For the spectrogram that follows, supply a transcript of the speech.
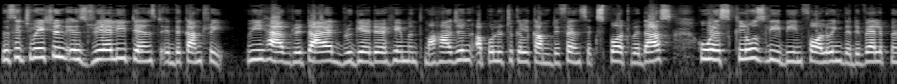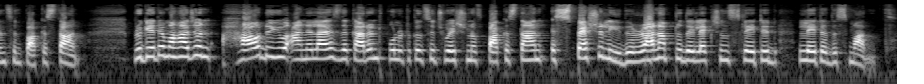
The situation is really tensed in the country. We have retired Brigadier Hemant Mahajan, a political cum defense expert with us, who has closely been following the developments in Pakistan. Brigadier Mahajan, how do you analyze the current political situation of Pakistan, especially the run-up to the elections slated later this month?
